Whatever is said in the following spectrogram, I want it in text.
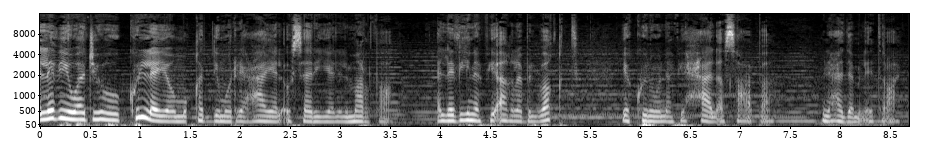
الذي يواجهه كل يوم مقدم الرعاية الأسرية للمرضى الذين في أغلب الوقت يكونون في حالة صعبة من عدم الإدراك.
